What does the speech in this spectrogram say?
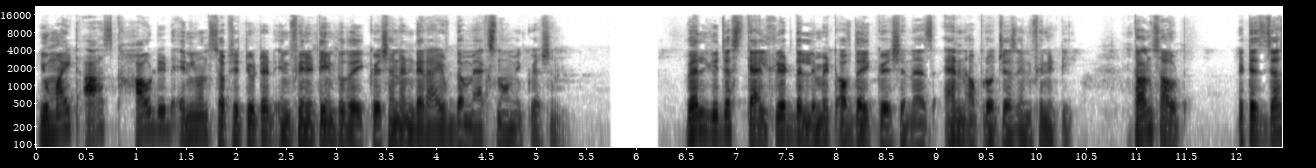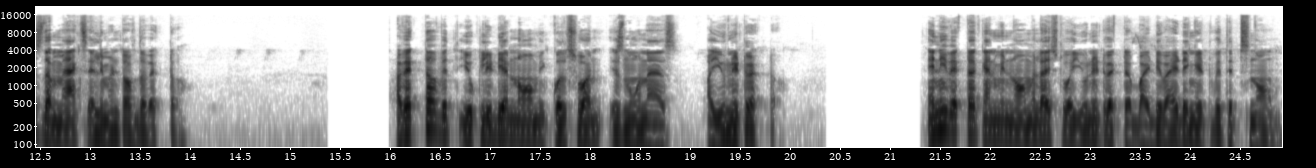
You might ask how did anyone substituted infinity into the equation and derived the max norm equation? Well, you just calculate the limit of the equation as n approaches infinity. Turns out it is just the max element of the vector. A vector with Euclidean norm equals 1 is known as a unit vector. Any vector can be normalized to a unit vector by dividing it with its norm.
